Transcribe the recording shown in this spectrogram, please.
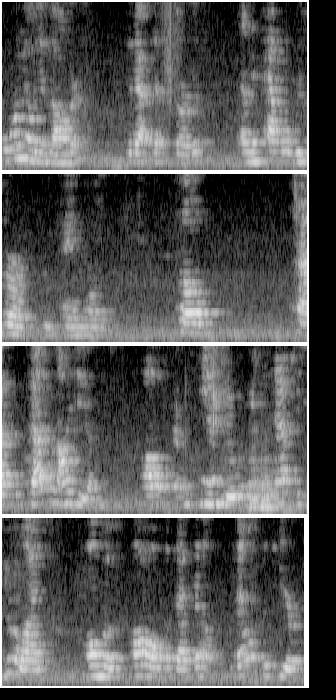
four million dollars to that debt service, and the capital reserve would pay a million. So that's, that's an idea uh, that we can do, and we can actually utilize almost all of that balance. The balances here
